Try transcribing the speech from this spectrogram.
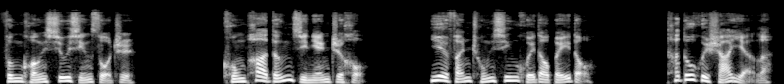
疯狂修行所致。恐怕等几年之后，叶凡重新回到北斗，他都会傻眼了。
